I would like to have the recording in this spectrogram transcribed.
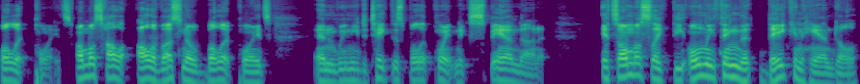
bullet points, almost how all of us know bullet points. And we need to take this bullet point and expand on it. It's almost like the only thing that they can handle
